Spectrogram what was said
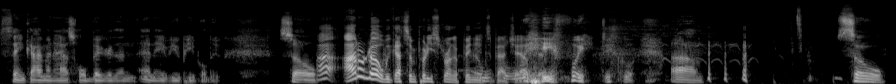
think I'm an asshole bigger than any of you people do. So I, I don't know. We got some pretty strong opinions about you out there. we, we do. Um, so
